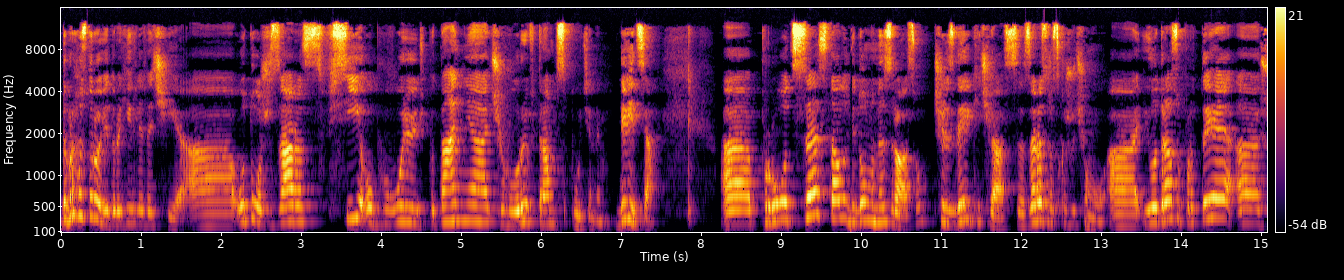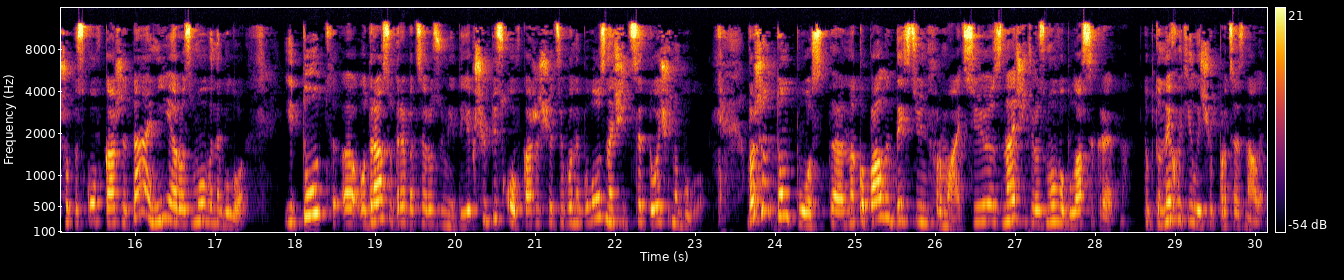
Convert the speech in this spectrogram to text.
Доброго здоров'я, дорогі глядачі. Отож, зараз всі обговорюють питання, чи говорив Трамп з Путіним. Дивіться, про це стало відомо не зразу, через деякий час. Зараз розкажу чому. І одразу про те, що Песков каже, та ні, розмови не було. І тут е, одразу треба це розуміти. Якщо Пісков каже, що цього не було, значить це точно було. Вашингтон Пост е, накопали десь цю інформацію, значить, розмова була секретна. Тобто не хотіли, щоб про це знали.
